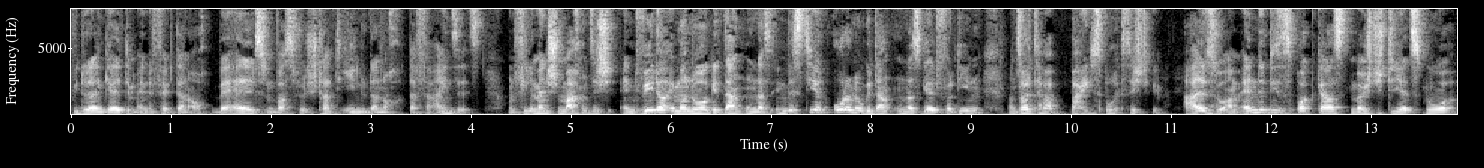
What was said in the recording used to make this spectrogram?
wie du dein Geld im Endeffekt dann auch behältst und was für Strategien du dann noch dafür einsetzt. Und viele Menschen machen sich entweder immer nur Gedanken um das Investieren oder nur Gedanken um das Geld verdienen. Man sollte aber beides berücksichtigen. Also am Ende dieses Podcasts möchte ich dir jetzt nur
